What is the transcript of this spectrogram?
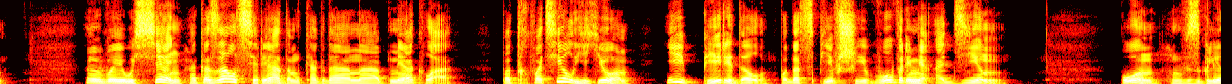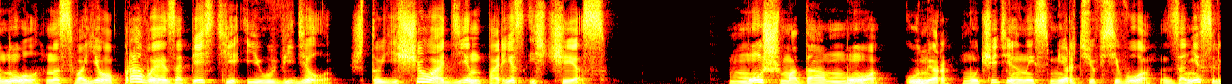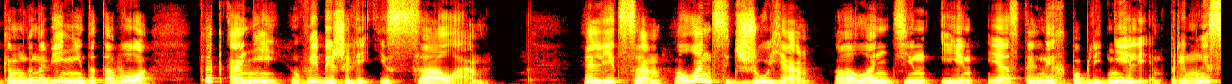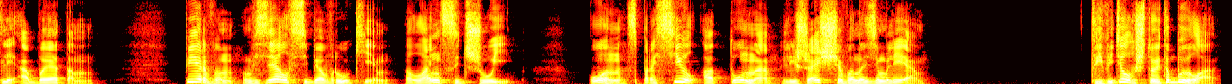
Вэйусянь оказался рядом, когда она обмякла, подхватил ее и передал подоспевший вовремя один. Он взглянул на свое правое запястье и увидел, что еще один порез исчез. Муж мадам Мо умер мучительной смертью всего за несколько мгновений до того, как они выбежали из зала. Лица Лань Цзюя, Лань Дин И и остальных побледнели при мысли об этом. Первым взял себя в руки Лань Цзюй. Он спросил Атуна, лежащего на земле. «Ты видел, что это было?»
